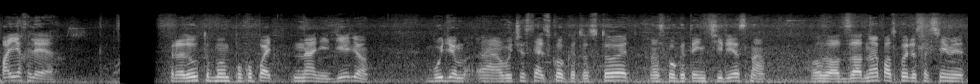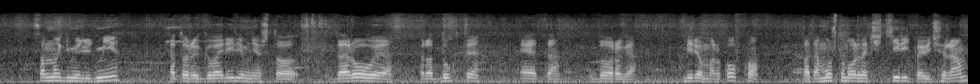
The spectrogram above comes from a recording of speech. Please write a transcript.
Поехали! Продукты будем покупать на неделю. Будем э, вычислять, сколько это стоит, насколько это интересно. Вот, вот. Заодно я поспорю со всеми, со многими людьми, которые говорили мне, что здоровые продукты это дорого. Берем морковку, потому что можно читерить по вечерам.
